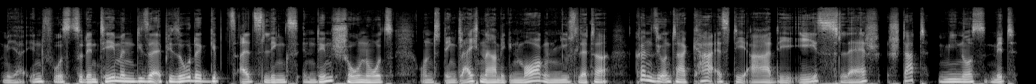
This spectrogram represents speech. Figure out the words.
Mehr Infos zu den Themen dieser Episode gibt's als Links in den Shownotes und den gleichnamigen Morgen-Newsletter können Sie unter ksda.de slash stadt-mit-k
